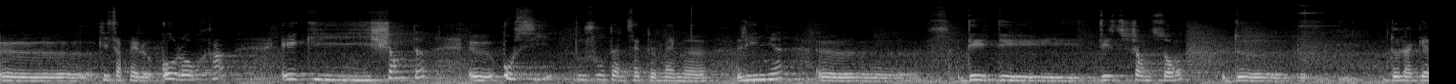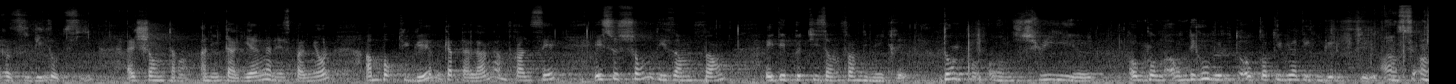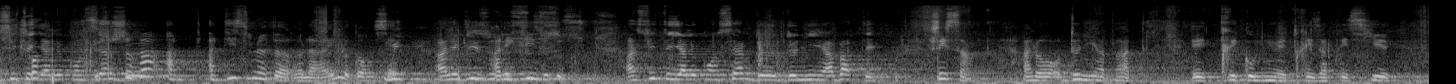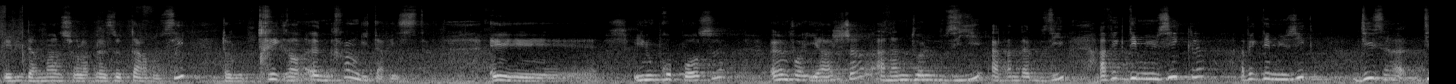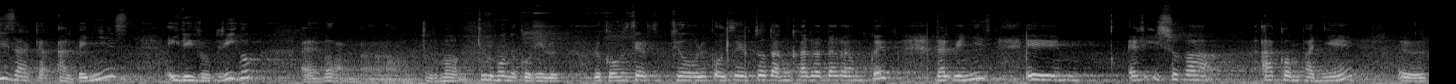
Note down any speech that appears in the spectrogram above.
euh, qui s'appelle Aurora et qui chantent euh, aussi, toujours dans cette même ligne, euh, des, des- des chansons de, de- de la guerre civile aussi. Elles chantent en, en italien, en espagnol, en portugais, en catalan, en français, et ce sont des enfants et des petits-enfants d'immigrés. Donc on suit, euh, on, on déroule, on continue à dérouler le film. Ensuite, il y a le concert. Ce sera à, 19h là, hein, le concert. Oui, à l'église. À de l'église de. Ensuite, il y a le concert de Denis Abaté. C'est ça. Alors, Denis Abad est très connu et très apprécié, évidemment, sur la place de Tarbes aussi. Un, très grand, un grand guitariste. Et il nous propose un voyage en Andalousie, en Andalousie avec des musiques, avec des musiques d'Isa- d'Isaac Albéniz et de Rodrigo. Euh, bon, euh, tout, le monde, tout le monde connaît le, le concerto, le concerto d'Albéniz. Et euh, il sera accompagné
